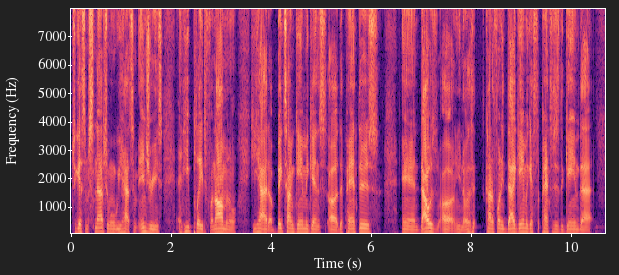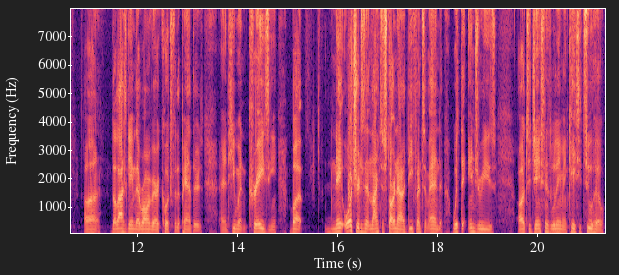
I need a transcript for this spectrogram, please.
to get some snaps when we had some injuries, and he played phenomenal. He had a big time game against uh, the Panthers, and that was, uh, you know, kind of funny. That game against the Panthers is the game that, uh, the last game that Ron Rivera coached for the Panthers, and he went crazy, but. Nate Orchard is in line to start now at defensive end with the injuries uh, to James Smith Williams and Casey Toohill.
